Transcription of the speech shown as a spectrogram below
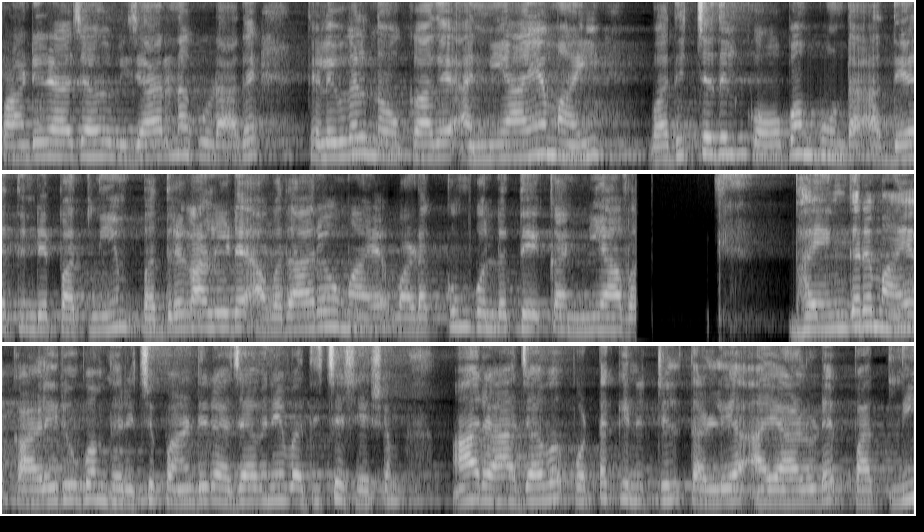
പാണ്ഡ്യരാജാവ് വിചാരണ കൂടാതെ തെളിവുകൾ നോക്കാതെ അന്യായമായി വധിച്ചതിൽ കോപം പൂണ്ട അദ്ദേഹത്തിന്റെ പത്നിയും ഭദ്രകാളിയുടെ അവതാരവുമായ വടക്കും കൊല്ലത്തെ കന്യാവ് ഭയങ്കരമായ കാളിരൂപം ധരിച്ച് പാണ്ഡ്യരാജാവിനെ വധിച്ച ശേഷം ആ രാജാവ് പൊട്ടക്കിണറ്റിൽ തള്ളിയ അയാളുടെ പത്നി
